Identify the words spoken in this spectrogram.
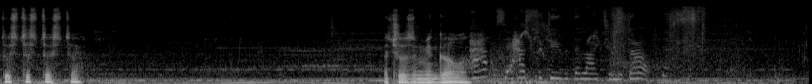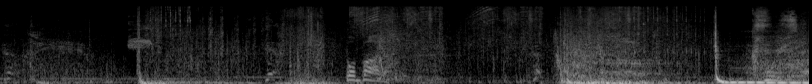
Стой, стой, стой, стой. А что замигало? Bombarda. Crucio.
